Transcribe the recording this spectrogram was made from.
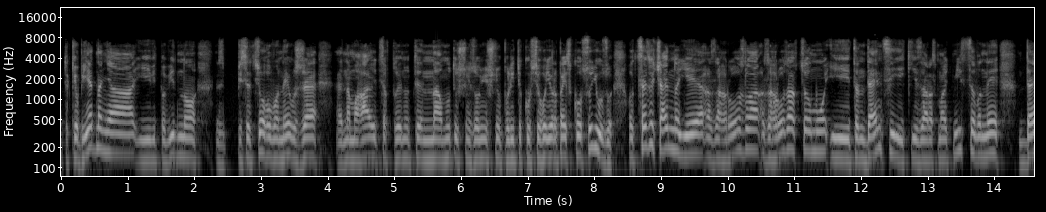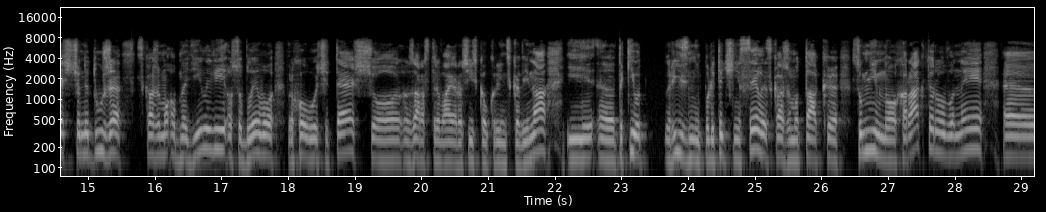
такі об'єднання, і відповідно після цього вони вже е, намагаються вплинути на внутрішню і зовнішню політику всього європейського союзу. Оце звичайно є загроза, загроза в цьому, і тенденції, які зараз мають місце, вони дещо не дуже, скажімо, обнадійливі, особливо враховуючи те, що зараз триває російсько-українська війна, і е, такі от. Різні політичні сили, скажімо так, е, сумнівного характеру, вони е,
